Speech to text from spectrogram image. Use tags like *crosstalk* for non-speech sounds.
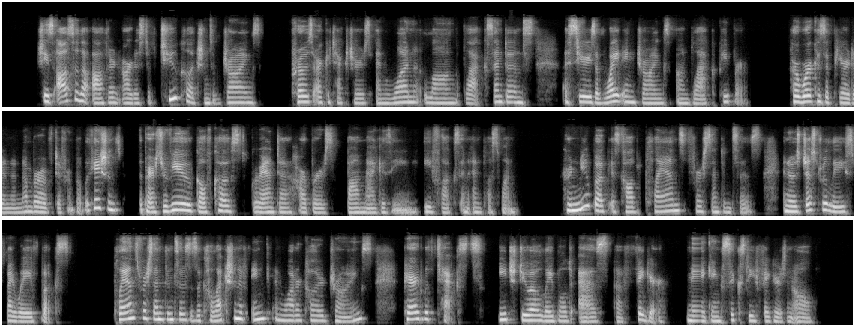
She's also the author and artist of two collections of drawings, prose architectures, and one long black sentence, a series of white ink drawings on black paper. Her work has appeared in a number of different publications, the Paris Review, Gulf Coast, Granta, Harper's, Bomb Magazine, eFlux, and N Plus One. Her new book is called Plans for Sentences, and it was just released by Wave Books. Plans for Sentences is a collection of ink and watercolor drawings paired with texts, each duo labeled as a figure, making 60 figures in all.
